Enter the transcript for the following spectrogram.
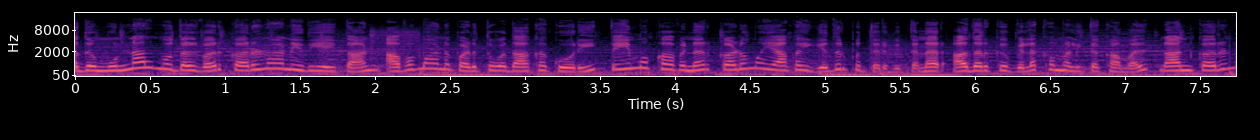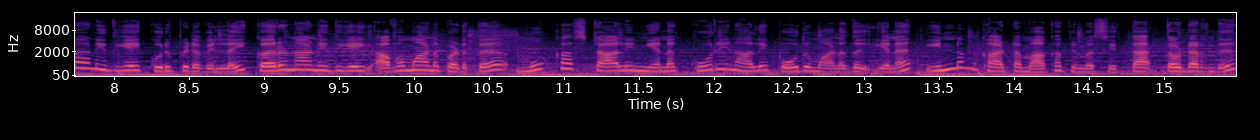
அது முன்னாள் முதல்வர் கருணாநிதியை தான் அவமானப்படுத்துவதாக கூறி திமுகவினர் கடுமையாக எதிர்ப்பு தெரிவித்தனர். அதற்கு விளக்கமளித்த கமல் நான் கருணாநிதியை குறிப்பிடவில்லை கருணாநிதியை அவமானப்படுத்த மு ஸ்டாலின் என கூறினாலே போதுமானது என இன்னும் காட்டமாக விமர்சித்தார். தொடர்ந்து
